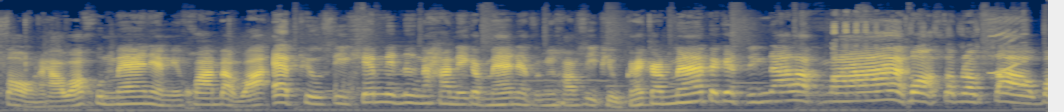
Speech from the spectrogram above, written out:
02 นะคะ ว่าคุณแม่เนี่ยมีความแบบว่าแอบผิวสีเข้มนิดนึงนะคะเนกับแม่เนี่ยจะมีความสีผิวใกล้กันแม่แพคเกจจิ้งน่ารักมาก เหมาะสำหรับสาวบ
